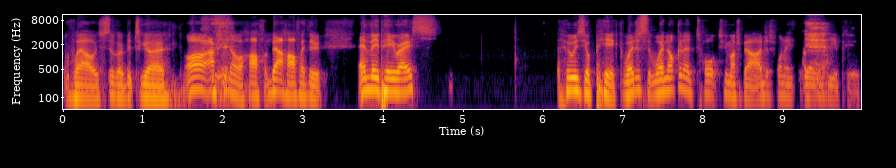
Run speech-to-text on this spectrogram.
well, we've still got a bit to go. Oh, actually, no, half about halfway through. MVP race. Who is your pick? We're just we're not going to talk too much about. It. I just want to Yeah. hear your pick.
